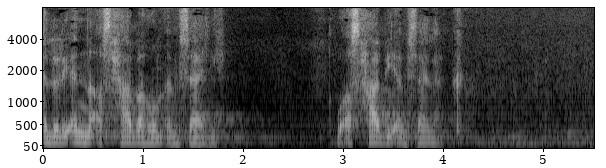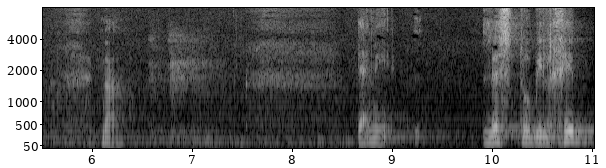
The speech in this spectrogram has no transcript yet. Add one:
قال له لأن أصحابهم أمثالي وأصحابي أمثالك. نعم. يعني لست بالخب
